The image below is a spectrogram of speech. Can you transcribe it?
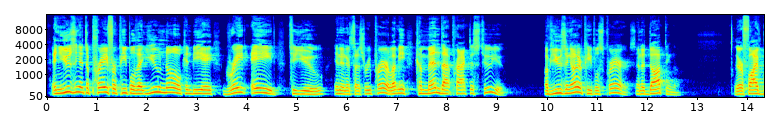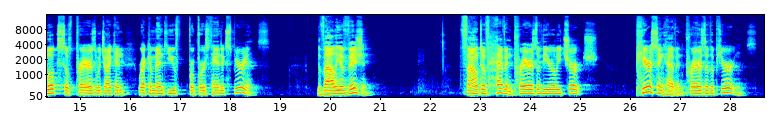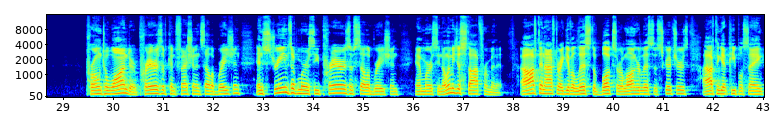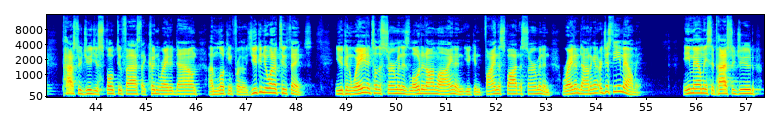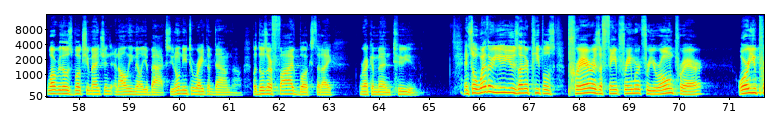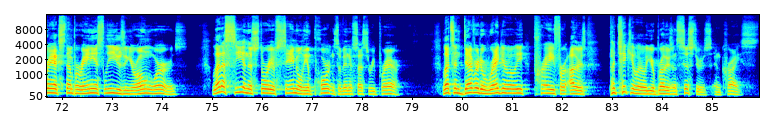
and using it to pray for people that you know can be a great aid to you in intercessory prayer. Let me commend that practice to you of using other people's prayers and adopting them. There are five books of prayers which I can recommend to you from firsthand experience The Valley of Vision, Fount of Heaven, Prayers of the Early Church piercing heaven, prayers of the Puritans, prone to wander, prayers of confession and celebration, and streams of mercy, prayers of celebration and mercy. Now, let me just stop for a minute. I often, after I give a list of books or a longer list of scriptures, I often get people saying, Pastor Jude, you spoke too fast. I couldn't write it down. I'm looking for those. You can do one of two things. You can wait until the sermon is loaded online and you can find the spot in the sermon and write them down again, or just email me. Email me, say, Pastor Jude, what were those books you mentioned? And I'll email you back. So you don't need to write them down now. But those are five books that I recommend to you. And so, whether you use other people's prayer as a framework for your own prayer, or you pray extemporaneously using your own words, let us see in this story of Samuel the importance of intercessory prayer. Let's endeavor to regularly pray for others particularly your brothers and sisters in Christ.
